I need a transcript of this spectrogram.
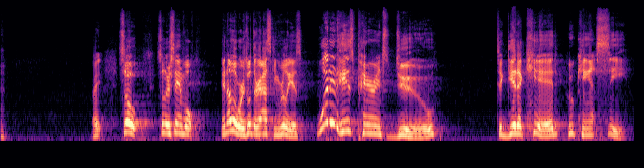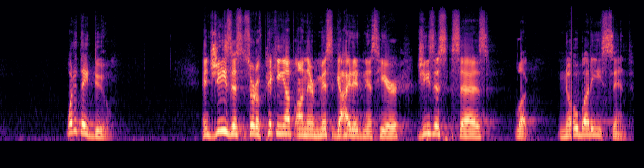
right? So, so they're saying, well, in other words, what they're asking really is, what did his parents do to get a kid who can't see? What did they do? And Jesus, sort of picking up on their misguidedness here, Jesus says, Look, nobody sinned.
